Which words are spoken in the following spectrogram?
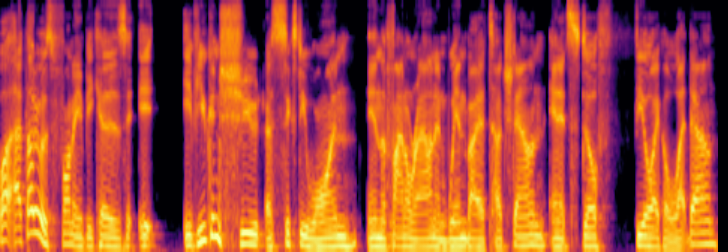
Well, I thought it was funny because it if you can shoot a 61 in the final round and win by a touchdown and it still feel like a letdown,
